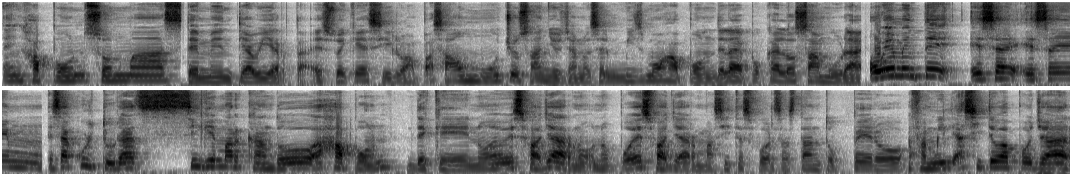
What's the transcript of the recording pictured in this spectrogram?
en Japón son más de mente abierta. Esto hay que decirlo, han pasado muchos años, ya no es el mismo Japón de la época de los samuráis. Obviamente esa, esa, esa cultura sigue marcando a Japón de que no debes fallar, no, no puedes fallar más si te esfuerzas tanto, pero la familia sí te va a apoyar.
